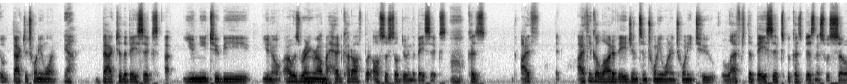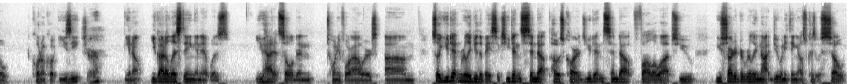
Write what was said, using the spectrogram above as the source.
it back to 21. Yeah. Back to the basics. Uh, you need to be, you know, I was running around my head cut off, but also still doing the basics because mm. I, I think a lot of agents in 21 and 22 left the basics because business was so quote unquote easy. Sure. You know, you got a listing and it was, you had it sold in 24 hours. Um, so you didn't really do the basics. You didn't send out postcards. You didn't send out follow ups. You you started to really not do anything else because it was so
